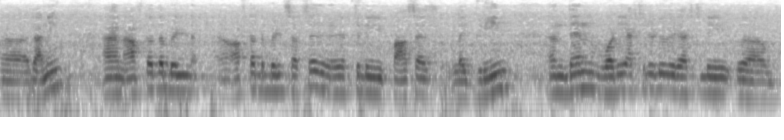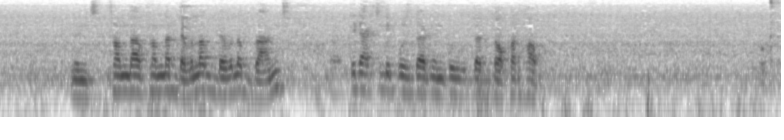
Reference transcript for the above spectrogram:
uh, running. And after the build uh, after the build success it actually pass as like green. And then what you actually do it actually uh, means from the from the develop develop branch it actually puts that into the docker hub Okay.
